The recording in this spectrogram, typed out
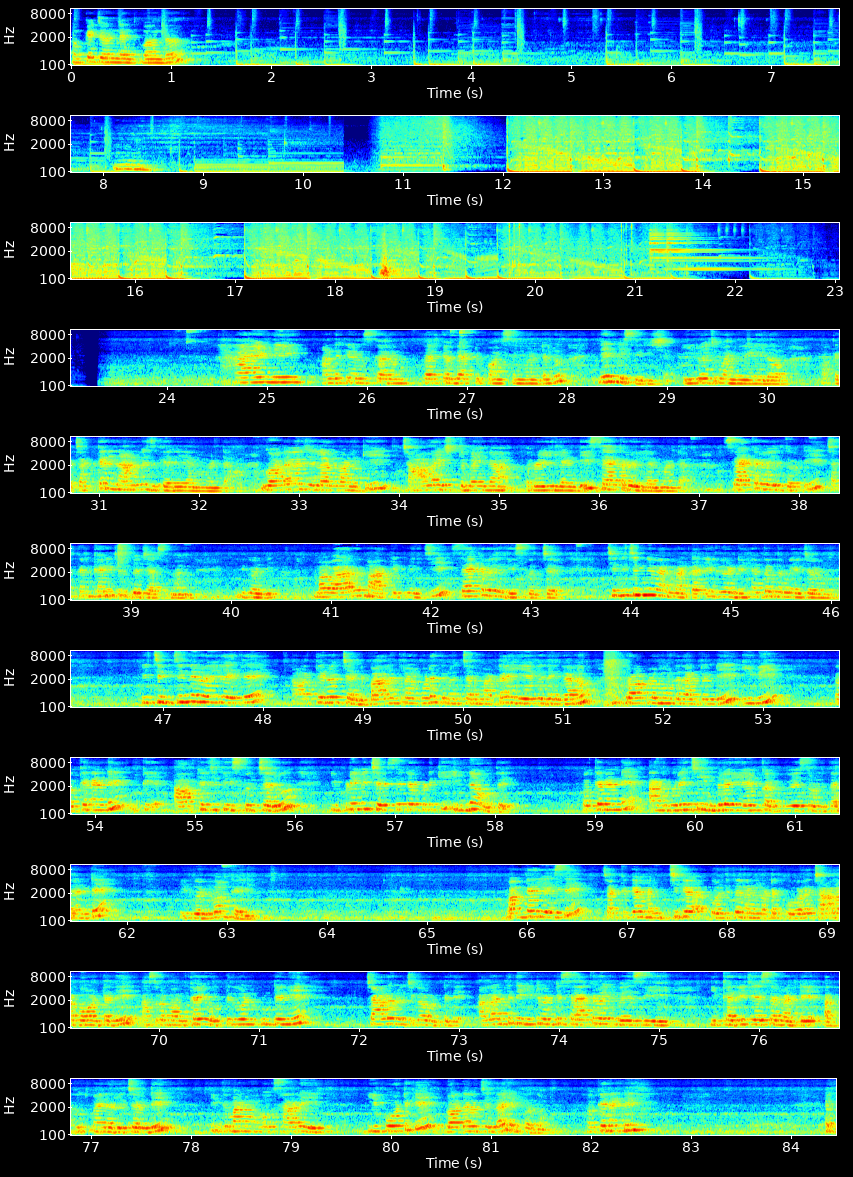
వంకాయ చూడండి ఎంత బాగుందో మ్మ్. అందరికీ నమస్కారం. వెల్కమ్ బ్యాక్ టు పాన్సింగ్ వంటలు నేను మీ శిరీష. ఈరోజు మన వీడియోలో ఒక చక్కని నాన్ వెజ్ కర్రీ అనమాట గోదావరి జిల్లాల వాళ్ళకి చాలా ఇష్టమైన రొయ్యలండి శాఖ రొయ్యలు అనమాట శాఖ రొయ్యలతోటి చక్కని కర్రీ ప్రిపేర్ చేస్తున్నాను. ఇదిగోండి మా వారు మార్కెట్ నుంచి శాఖ రొయ్యలు తీసుకొచ్చారు. చిన్న చిన్నవి అనమాట ఇదిగోండి ఎంత ఉన్నాయి చూడండి. ఈ చిన్న చిన్న రొయ్యలు అయితే తినొచ్చండి. బాలింతరాలు కూడా తినొచ్చు అనమాట ఏ విధంగానూ ప్రాబ్లం ఉండదంటండి. ఇవి ఓకేనండి? హాఫ్ కేజీ తీసుకొచ్చారు. ఇప్పుడు ఇవి చేసేటప్పటికి ఇన్ని అవుతాయి. ఓకేనండి? అందు గురించి ఇందులో ఏం కలిపి వేసి వండుతానంటే ఇదిగోండి వంకాయలు. వంకాయలు వేసి చక్కగా మంచిగా వండుతానమాట కూర చాలా బాగుంటుంది. అసలు వంకాయ ఒట్టిది వండుకుంటేనే చాలా రుచిగా ఉంటుంది. అలాంటిది ఇటువంటి శాఖలు వేసి ఈ కర్రీ చేసామంటే అద్భుతమైన రుచి అండి. ఇంక మనం ఒకసారి ఈ పోటీకి గోదావరి జిల్లా వెళ్ళిపోదాం. ఓకేనండి?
